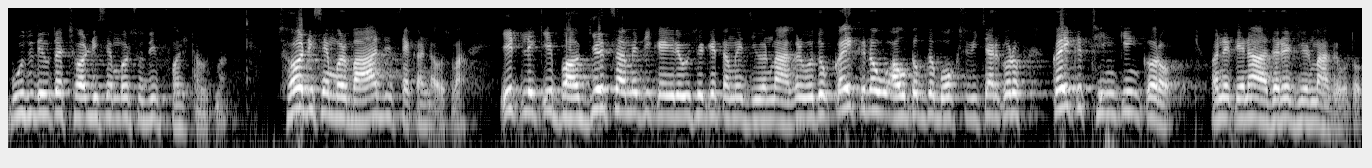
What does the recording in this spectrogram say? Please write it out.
બુધ દેવતા છ ડિસેમ્બર સુધી ફર્સ્ટ હાઉસમાં છ ડિસેમ્બર બાદ સેકન્ડ હાઉસમાં એટલે કે ભાગ્ય જ સામેથી કહી રહ્યું છે કે તમે જીવનમાં આગળ વધો. કંઈક નવું આઉટ ઓફ ધ બોક્સ વિચાર કરો, કંઈક થિંકિંગ કરો અને તેના આધારે જીવનમાં આગળ વધો.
